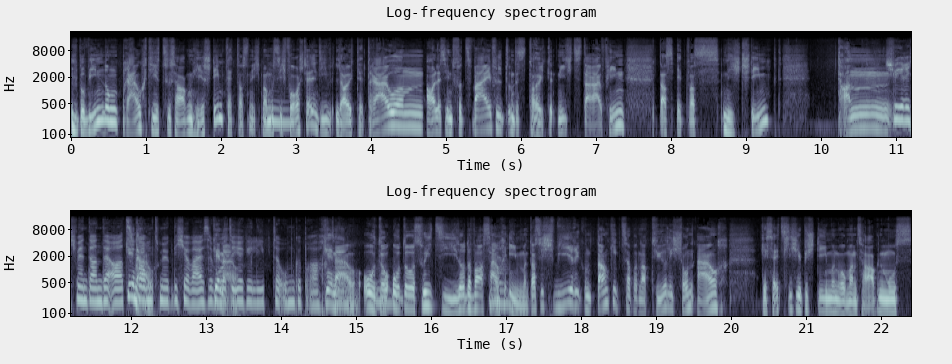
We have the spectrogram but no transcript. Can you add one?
Überwindung braucht, hier zu sagen, hier stimmt etwas nicht. Man muss sich mhm. vorstellen, die Leute trauern, alle sind verzweifelt und es deutet nichts darauf hin, dass etwas nicht stimmt dann. Schwierig, wenn dann der Arzt genau, kommt, möglicherweise genau, wurde ihr Geliebter umgebracht. Genau, oder, mhm. oder Suizid oder was auch ja. immer. Das ist schwierig und dann gibt es aber natürlich schon auch gesetzliche Bestimmungen, wo man sagen muss,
